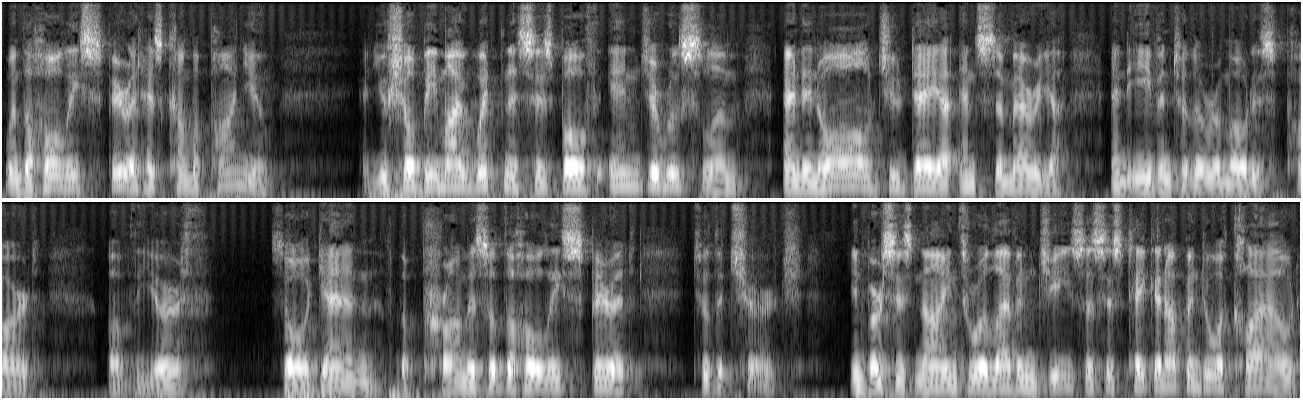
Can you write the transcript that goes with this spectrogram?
when the Holy Spirit has come upon you. And you shall be my witnesses both in Jerusalem and in all Judea and Samaria, and even to the remotest part of the earth. So again, the promise of the Holy Spirit to the church. In verses 9 through 11, Jesus is taken up into a cloud,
